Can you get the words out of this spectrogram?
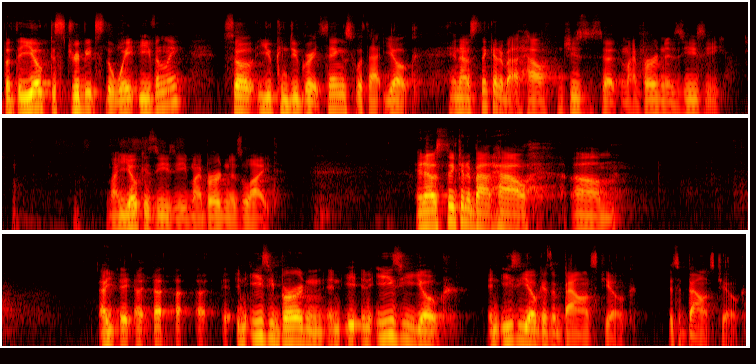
But the yoke distributes the weight evenly, so you can do great things with that yoke. And I was thinking about how Jesus said, My burden is easy. My yoke is easy, my burden is light. And I was thinking about how um, a, a, a, an easy burden, an, an easy yoke, an easy yoke is a balanced yoke. It's a balanced yoke.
